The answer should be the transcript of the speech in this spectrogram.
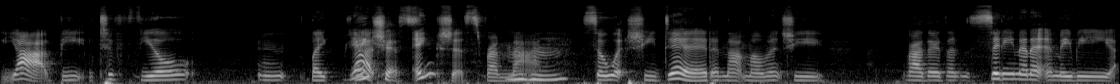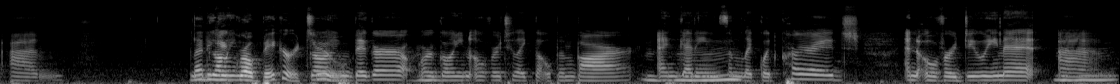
yeah be to feel like yeah, Anxious. anxious from that. So what she did in that moment, she rather than sitting in it and maybe um, Letting going- it grow bigger too. going bigger or mm-hmm. going over to like the open bar and getting mm-hmm. some liquid courage and overdoing it. Mm-hmm. Um,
